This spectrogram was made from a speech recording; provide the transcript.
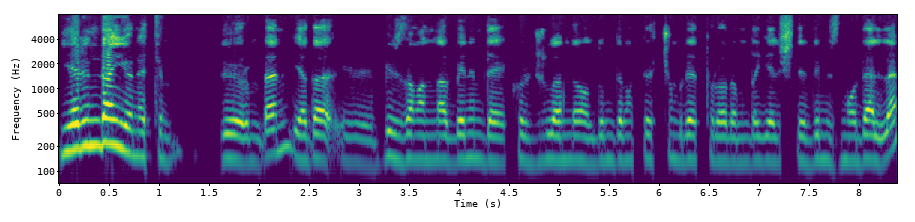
yerinden yönetim diyorum ben ya da e, bir zamanlar benim de kurucularından olduğum Demokratik Cumhuriyet programında geliştirdiğimiz modelle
